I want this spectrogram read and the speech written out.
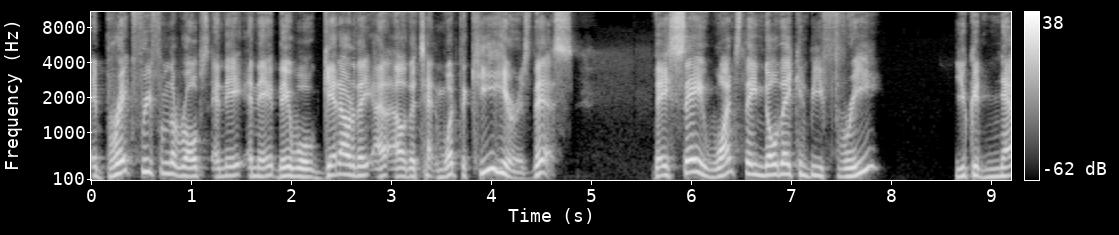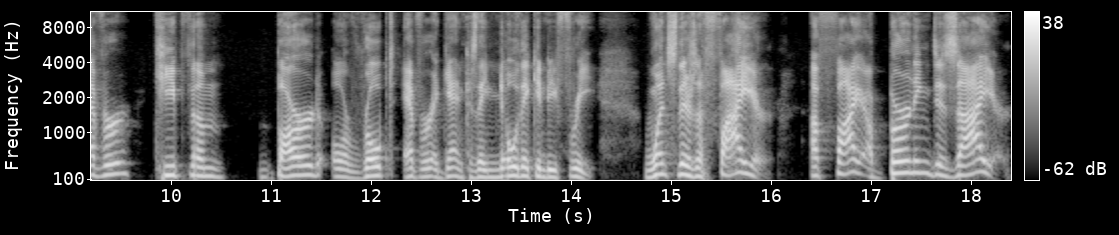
and break free from the ropes and they and they they will get out of the out of the tent. And what the key here is this. They say once they know they can be free, you could never keep them barred or roped ever again because they know they can be free. Once there's a fire a fire, a burning desire.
